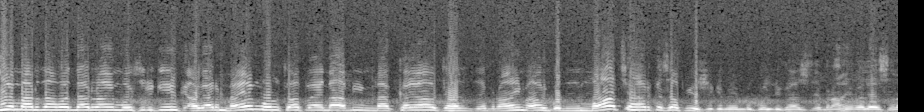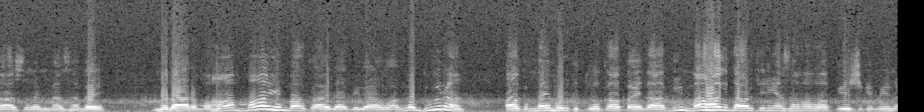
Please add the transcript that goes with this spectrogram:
یہ مردہ و در رہے مشرقین کہ اگر میں ملکہ پیدا بھی مکہ یا حضرت ابراہیم اور ما چہر کسا پیش کے میں بکل دیکھا حضرت ابراہیم علیہ السلام مذہب مدار مہام ما ہی باقاعدہ دیگا وانگا دورا آک میں ملک توکا پیدا بھی ماہ حق دار تیری اسما وا پیش کے بین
